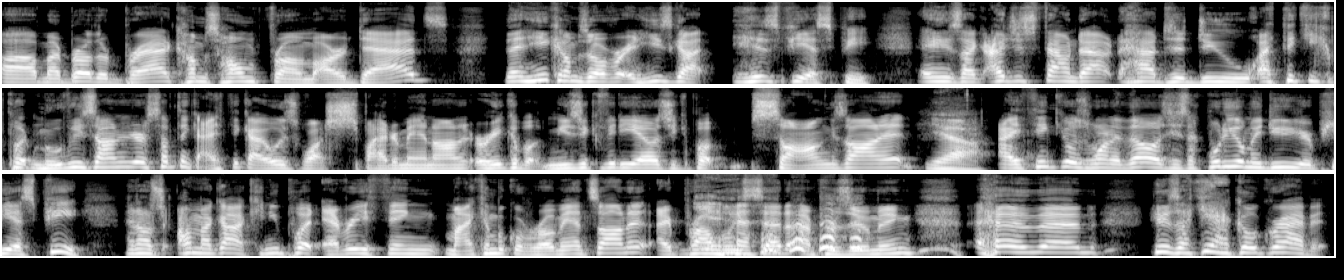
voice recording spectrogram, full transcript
uh, my brother Brad comes home from our dad's. Then he comes over and he's got his PSP. And he's like, I just found out how to do, I think he could put movies on it or something. I think I always watched Spider Man on it, or he could put music videos, he could put songs on it. Yeah. I think it was one of those. He's like, "What do you want me to do your PSP?" And I was like, "Oh my god, can you put everything My Chemical Romance on it?" I probably Yeah. said, I'm presuming. And then he was like, "Yeah, go grab it."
